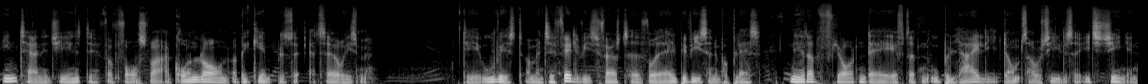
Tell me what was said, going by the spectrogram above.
interne tjeneste for forsvar af grundloven og bekæmpelse af terrorisme. Det er uvist, om man tilfældigvis først havde fået alle beviserne på plads, netop 14 dage efter den ubelejlige domsafsigelse i Tjetjenien,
